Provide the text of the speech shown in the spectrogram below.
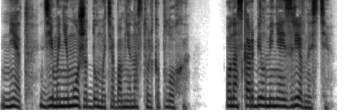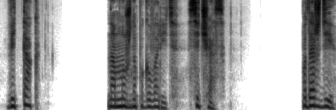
Нет, Дима не может думать обо мне настолько плохо. Он оскорбил меня из ревности, ведь так? Нам нужно поговорить. Сейчас. Подожди.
